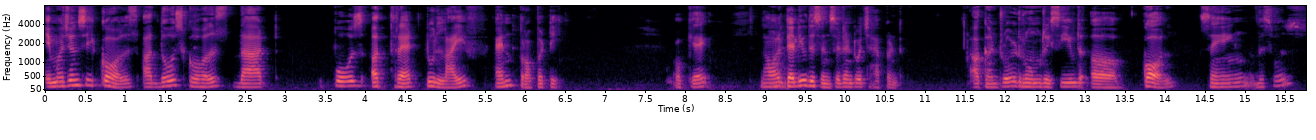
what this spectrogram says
emergency calls are those calls that pose a threat to life and property. Okay. Now i'll tell you this incident which happened our control room received a call saying this was,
